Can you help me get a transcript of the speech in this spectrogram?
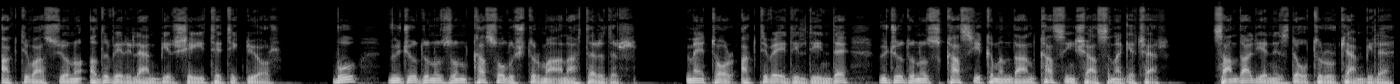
aktivasyonu adı verilen bir şeyi tetikliyor. Bu, vücudunuzun kas oluşturma anahtarıdır. mTOR aktive edildiğinde vücudunuz kas yıkımından kas inşasına geçer. Sandalyenizde otururken bile.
